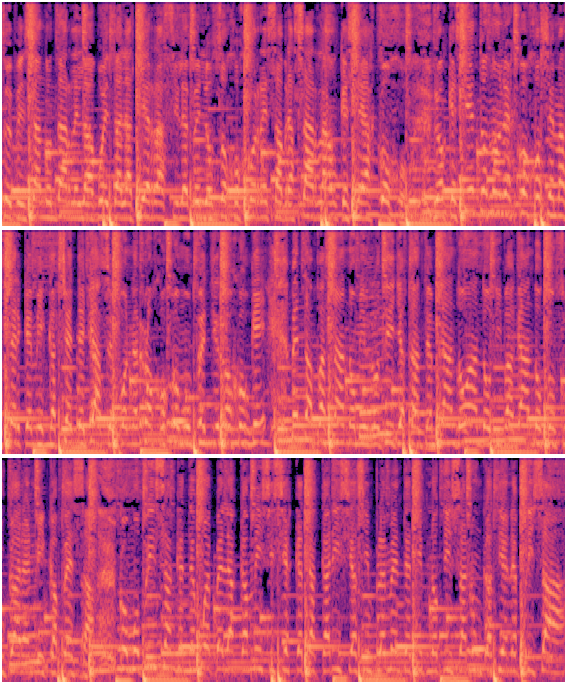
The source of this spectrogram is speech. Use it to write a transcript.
Estoy pensando en darle la vuelta a la tierra. Si le ves los ojos, corres a abrazarla, aunque seas cojo. Lo que siento no lo escojo, se me acerca y mis cachetes ya se ponen rojos como un petirrojo. ¿Qué me está pasando? Mis rodillas están temblando, ando divagando con su cara en mi cabeza. Como brisa que te mueve la camisa y si es que te acaricia, simplemente te hipnotiza, nunca tiene prisa.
